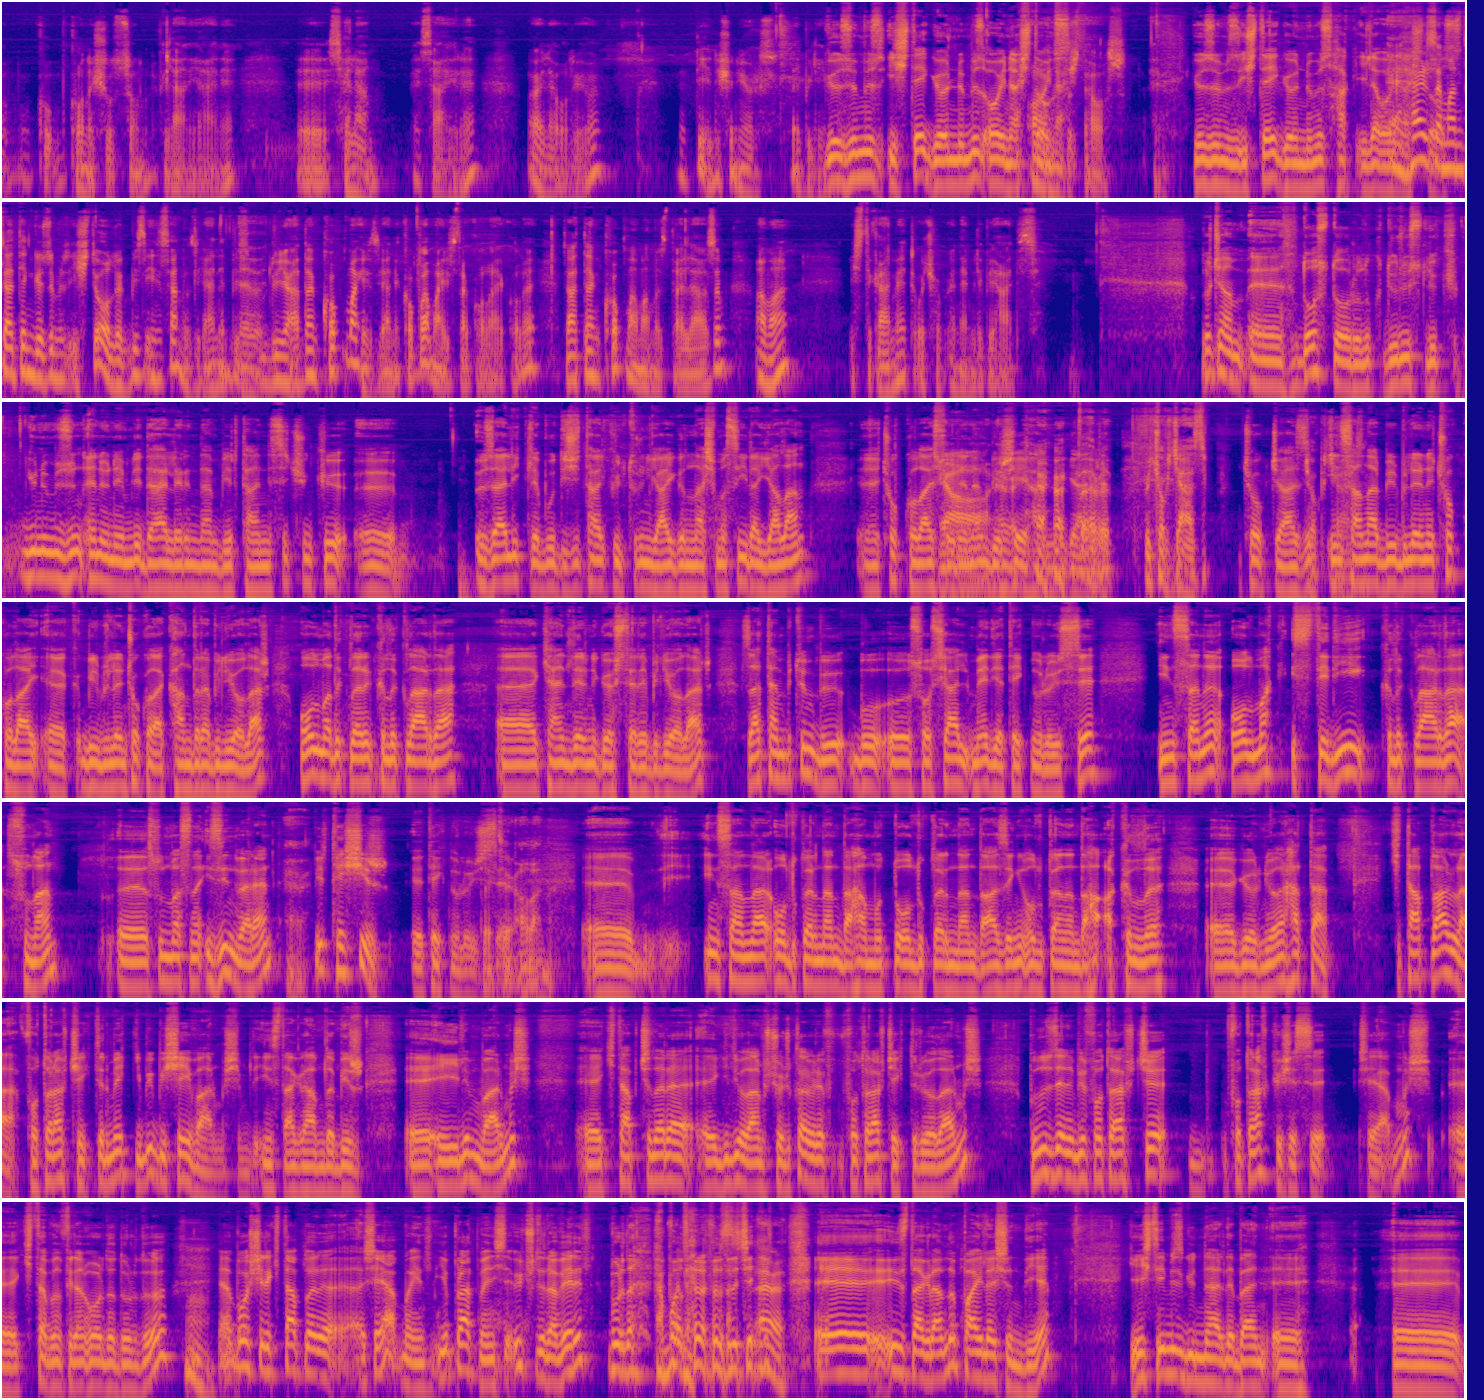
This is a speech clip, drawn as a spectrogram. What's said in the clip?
konuşulsun filan yani. E, selam vesaire öyle oluyor diye düşünüyoruz. Ne bileyim. Gözümüz işte, gönlümüz oynaşta, oynaşta olsun. olsun. Evet. Gözümüz işte, gönlümüz hak ile oynaşta e, Her olsun. zaman zaten gözümüz işte olur. Biz insanız yani biz evet. dünyadan kopmayız yani kopamayız da kolay kolay. Zaten kopmamamız da lazım ama istikamet o çok önemli bir hadise. Hocam e, dost doğruluk, dürüstlük günümüzün en önemli değerlerinden bir tanesi. Çünkü e, özellikle bu dijital kültürün yaygınlaşmasıyla yalan e, çok kolay söylenen ya, bir evet. şey haline geldi. evet. Bu çok cazip. Çok cazip. Çok cazip. İnsanlar birbirlerine çok kolay e, birbirlerini çok kolay kandırabiliyorlar. Olmadıkları kılıklarda e, kendilerini gösterebiliyorlar. Zaten bütün bu, bu sosyal medya teknolojisi insanı olmak istediği kılıklarda sunan, sunmasına izin veren evet. bir teşhir e, teknolojisi. Teknoloji alanı. Ee, insanlar olduklarından daha mutlu olduklarından daha zengin olduklarından daha akıllı e, görünüyorlar. Hatta kitaplarla fotoğraf çektirmek gibi bir şey varmış şimdi. Instagram'da bir e, eğilim varmış. E, kitapçılara e, gidiyorlarmış çocuklar öyle fotoğraf çektiriyorlarmış. Bunun üzerine bir fotoğrafçı fotoğraf köşesi şey yapmış. E, kitabın filan orada durduğu. Hı. Yani boş yere kitapları e, şey yapmayın, yıpratmayın. İşte 3 lira verin. Burada fotoğrafınızı çekip evet. e, Instagram'da paylaşın diye. Geçtiğimiz günlerde ben e, e,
